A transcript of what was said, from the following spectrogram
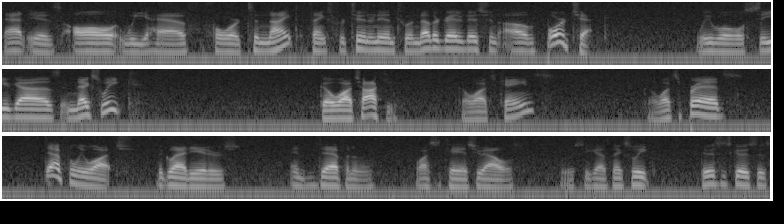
That is all we have for tonight. Thanks for tuning in to another great edition of BoardCheck. We will see you guys next week. Go watch hockey. Go watch Canes. Go watch the Preds. Definitely watch the Gladiators. And definitely watch the KSU Owls. We'll see you guys next week. Deuces, gooses.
